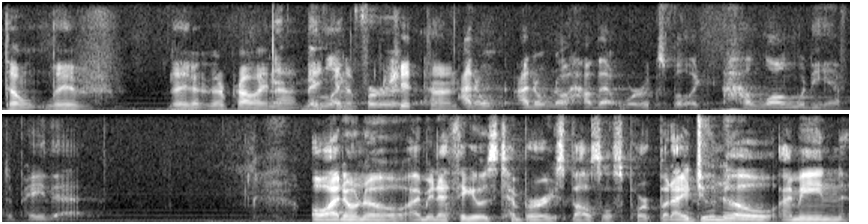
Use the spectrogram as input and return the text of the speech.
don't live. They, they're probably not And, making like a for shit ton. I don't, I don't know how that works, but like, how long would he have to pay that? Oh, I don't know. I mean, I think it was temporary spousal support, but I do know. I mean,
